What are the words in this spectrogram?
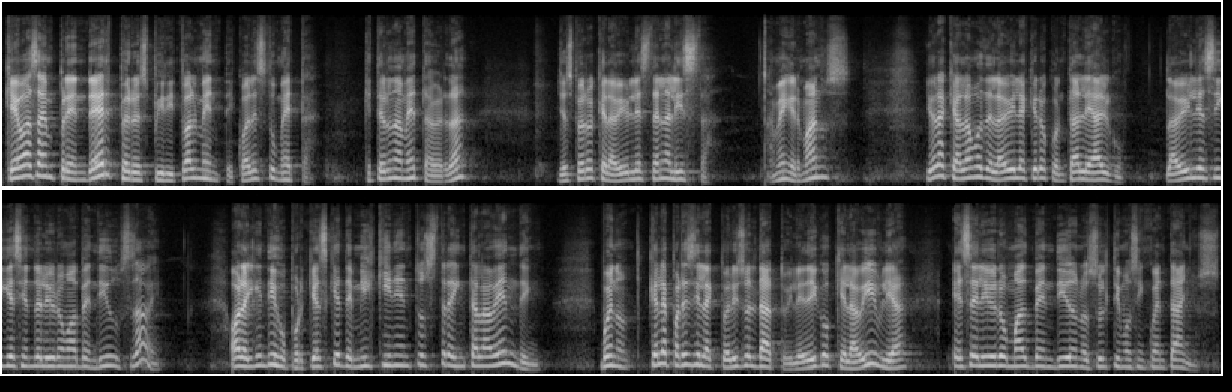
¿Qué vas a emprender, pero espiritualmente? ¿Cuál es tu meta? Que tener una meta, ¿verdad? Yo espero que la Biblia esté en la lista. Amén, hermanos. Y ahora que hablamos de la Biblia, quiero contarle algo. La Biblia sigue siendo el libro más vendido, ¿usted sabe? Ahora alguien dijo, ¿por qué es que de 1530 la venden? Bueno, ¿qué le parece si le actualizo el dato? Y le digo que la Biblia es el libro más vendido en los últimos 50 años.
